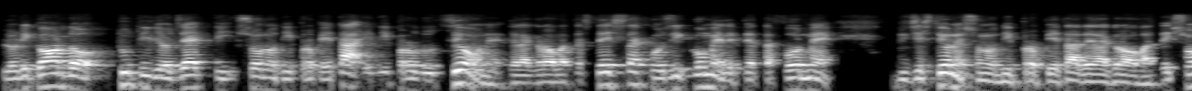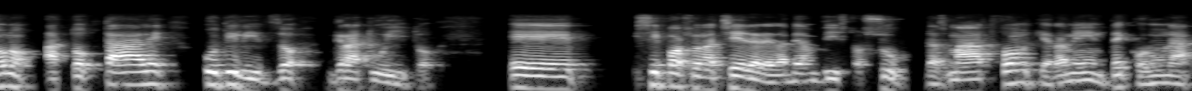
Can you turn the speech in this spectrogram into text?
lo ricordo, tutti gli oggetti sono di proprietà e di produzione della Grovat stessa, così come le piattaforme di gestione sono di proprietà della Grovat e sono a totale utilizzo gratuito. E si possono accedere, l'abbiamo visto, su da smartphone, chiaramente con una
